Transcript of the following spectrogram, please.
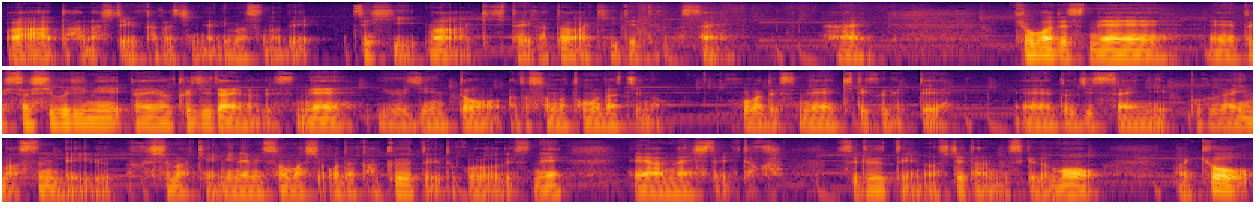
わーっと話していく形になりますので是非まあ聞きたい方は聞いてってください。はい今日はですね、えーと、久しぶりに大学時代のですね友人とあとその友達の子がですね来てくれて、えーと、実際に僕が今住んでいる福島県南相馬市小高区というところをですね、えー、案内したりとかするというのをしてたんですけども、まあ、今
